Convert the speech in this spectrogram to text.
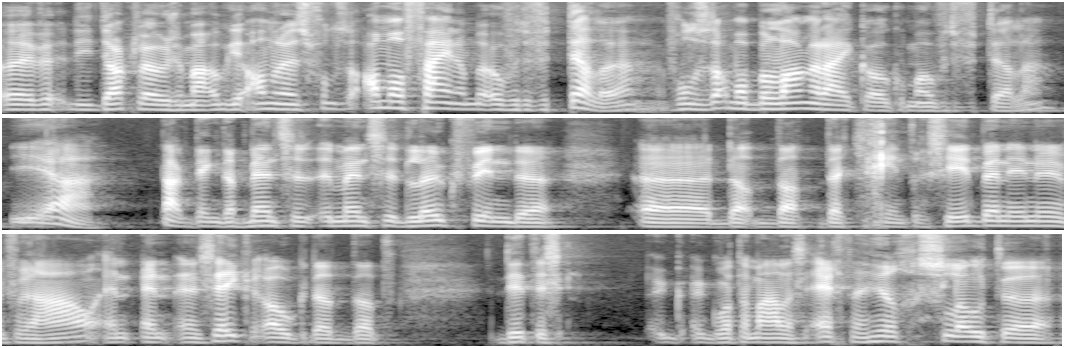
eh, die daklozen, maar ook die andere mensen, vonden ze het allemaal fijn om erover te vertellen? Vonden ze het allemaal belangrijk ook om over te vertellen? Ja, nou, ik denk dat mensen, mensen het leuk vinden eh, dat, dat, dat je geïnteresseerd bent in hun verhaal. En, en, en zeker ook dat, dat dit is, Guatemala is echt een heel gesloten, eh,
